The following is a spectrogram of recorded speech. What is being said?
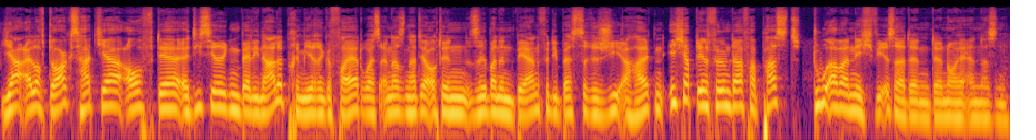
Ja, Isle of Dogs hat ja auf der äh, diesjährigen Berlinale Premiere gefeiert. Wes Anderson hat ja auch den Silbernen Bären für die beste Regie erhalten. Ich habe den Film da verpasst, du aber nicht. Wie ist er denn, der neue Anderson?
